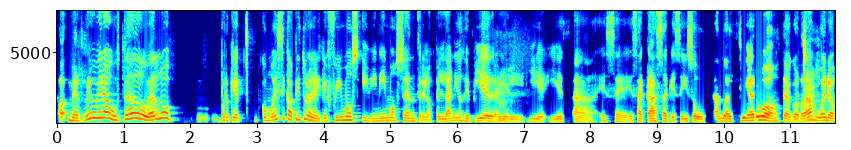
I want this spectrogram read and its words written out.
Oh, me re hubiera gustado verlo porque como ese capítulo en el que fuimos y vinimos entre los peldaños de piedra y, mm. el, y, esa, esa, casa que se hizo buscando al ciervo, ¿te acordás? Bueno,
